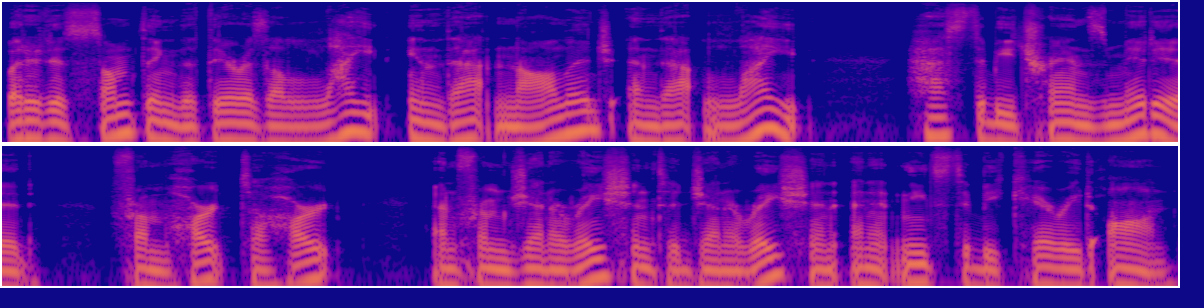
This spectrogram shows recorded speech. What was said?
but it is something that there is a light in that knowledge, and that light has to be transmitted from heart to heart and from generation to generation, and it needs to be carried on.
